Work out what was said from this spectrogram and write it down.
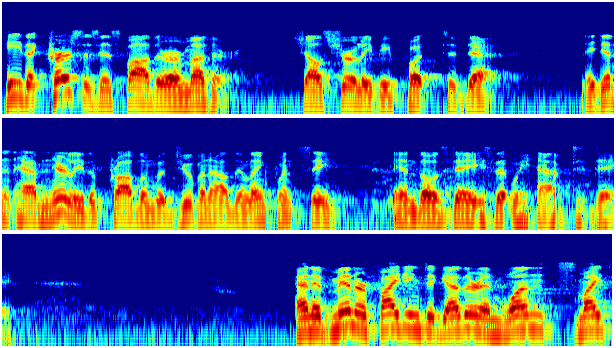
He that curses his father or mother shall surely be put to death. they didn't have nearly the problem with juvenile delinquency in those days that we have today. And if men are fighting together and one smites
